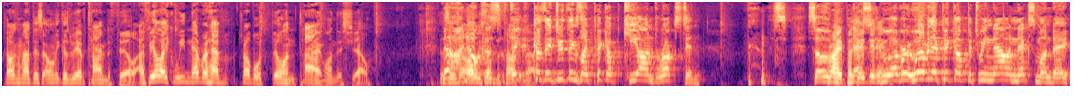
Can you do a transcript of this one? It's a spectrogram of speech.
talking about this only because we have time to fill. I feel like we never have trouble with filling time on this show. No, I know because something to talk about. they, do things like pick up Keon Broxton. so Right, but they next- whoever whoever they pick up between now and next Monday,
